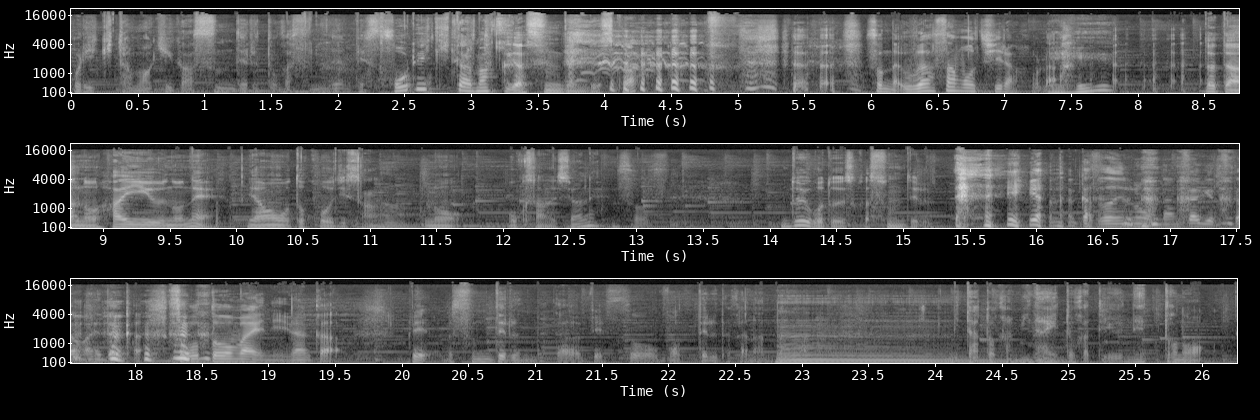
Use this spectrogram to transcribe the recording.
堀北真希が住んでるとか住んでる別荘堀北真希が住んでんですか？そんな噂もちらほら。えー？だってあの俳優のね山本浩二さんの奥さんですよね、そうですね。どういうことですか？住んでる。いやなんかそういうのを何ヶ月か前だか 相当前になんかべ住んでるんだか別荘を持ってるだかなんだか、ん。見たとか見ないとかっていうネットのへ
